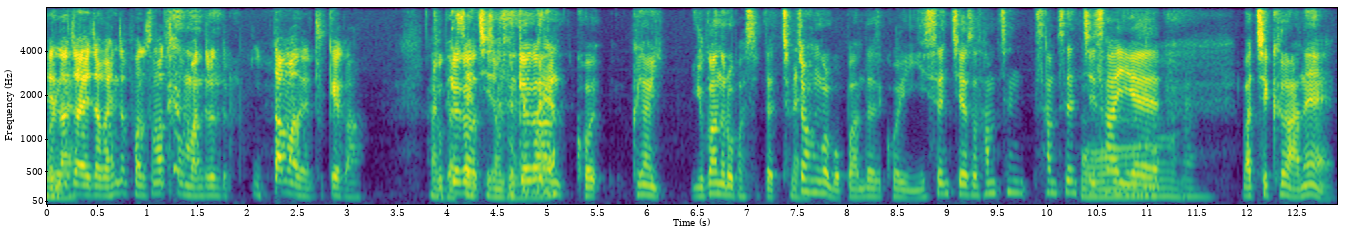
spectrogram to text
에너자이저가 핸드폰 스마트폰 만드는데 이따만해 두께가. 두께가 두께가? 한 거의 그냥 육안으로 봤을 때 측정한 걸못 봤는데 거의 2cm에서 3cm, 3cm 오. 사이에 네. 마치 그 안에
